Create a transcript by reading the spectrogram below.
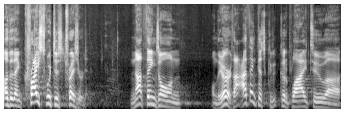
other than Christ which is treasured, not things on, on the earth. I, I think this could, could apply to, uh,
